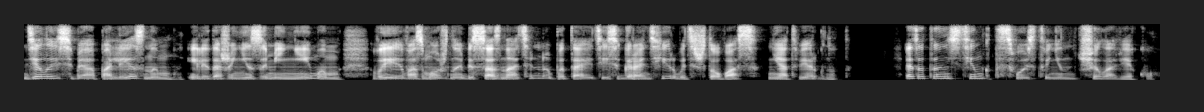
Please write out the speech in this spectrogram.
Делая себя полезным или даже незаменимым, вы, возможно, бессознательно пытаетесь гарантировать, что вас не отвергнут. Этот инстинкт свойственен человеку.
